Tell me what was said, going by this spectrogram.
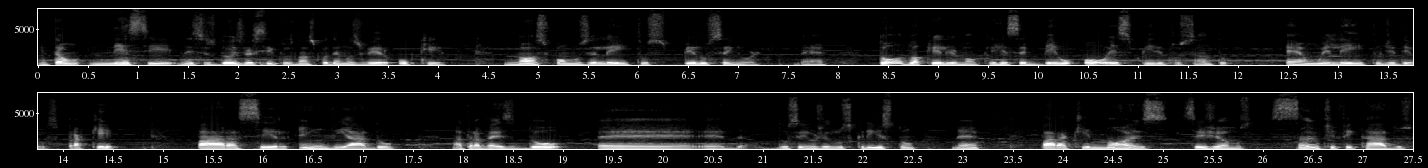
Então, nesse, nesses dois versículos, nós podemos ver o que? Nós fomos eleitos pelo Senhor. Né? Todo aquele irmão que recebeu o Espírito Santo é um eleito de Deus. Para quê? Para ser enviado através do, é, é, do Senhor Jesus Cristo, né? Para que nós sejamos santificados,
